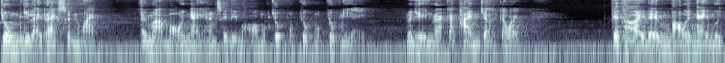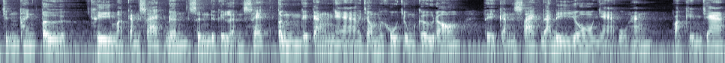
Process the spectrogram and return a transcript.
chung với lại rác sinh hoạt, để mà mỗi ngày hắn sẽ đi bỏ một chút một chút một chút như vậy. Nó diễn ra cả tháng trời các bạn. Cái thời điểm vào cái ngày 19 tháng 4 khi mà cảnh sát đến xin được cái lệnh xét từng cái căn nhà ở trong cái khu chung cư đó thì cảnh sát đã đi vô nhà của hắn và kiểm tra.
